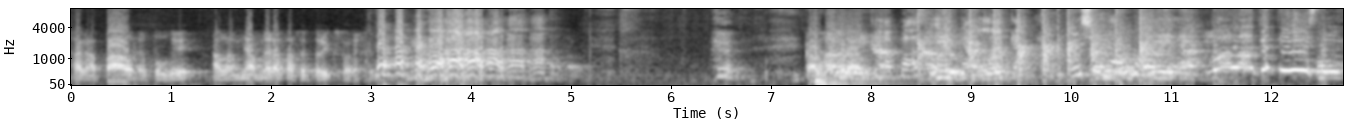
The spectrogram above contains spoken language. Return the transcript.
σ' αγαπάω ρε πολύ, αλλά μια μέρα θα σε τρίξω ρε φίλε. Καλό βράδυ. Μαλάκα τι έστειλες.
